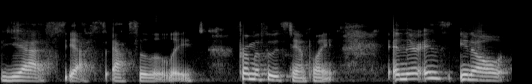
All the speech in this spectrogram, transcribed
Yes, yes, absolutely. From a food standpoint. And there is, you know,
